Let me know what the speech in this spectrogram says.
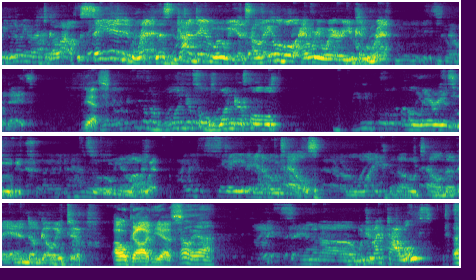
you don't even have to go out. Stay in and rent this goddamn movie. It's available everywhere. You can rent movies nowadays. Yes. This is a wonderful, wonderful, beautiful, hilarious movie that I am absolutely in love with. I have stayed in hotels that are like the hotel that they end up going to. Oh God, yes. Oh yeah. Nice. And uh, would you like towels? no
